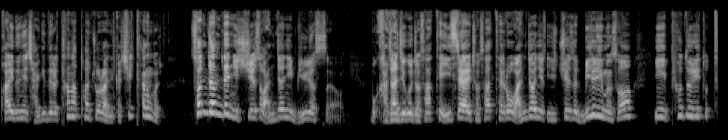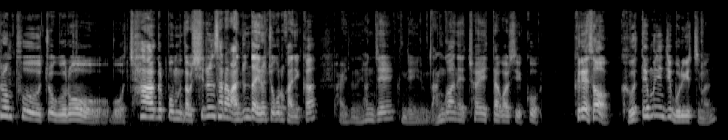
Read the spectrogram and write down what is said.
바이든이 자기들을 탄압한 쪽으로 하니까 싫다는 거죠. 선점된 이슈에서 완전히 밀렸어요. 뭐 가자지구 저 사태, 이스라엘 저 사태로 완전히 이슈에서 밀리면서 이 표들이 또 트럼프 쪽으로 뭐 차악을 뽑는다, 싫은 사람 안 준다 이런 쪽으로 가니까 바이든은 현재 굉장히 좀 난관에 처해 있다고 할 수 있고 그래서 그것 때문인지 모르겠지만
